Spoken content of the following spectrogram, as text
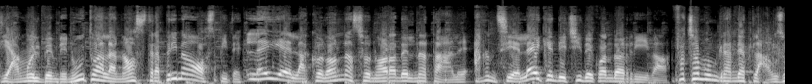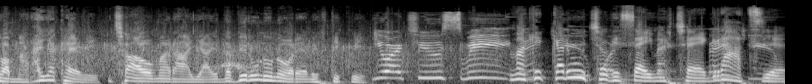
Diamo il benvenuto alla nostra prima ospite. Lei è la colonna sonora del Natale, anzi è lei che decide quando arriva. Facciamo un grande applauso a Mariah Carey. Ciao Mariah, è davvero un onore averti qui. You are too sweet. Ma che caruccio che sei, Marcè, grazie.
